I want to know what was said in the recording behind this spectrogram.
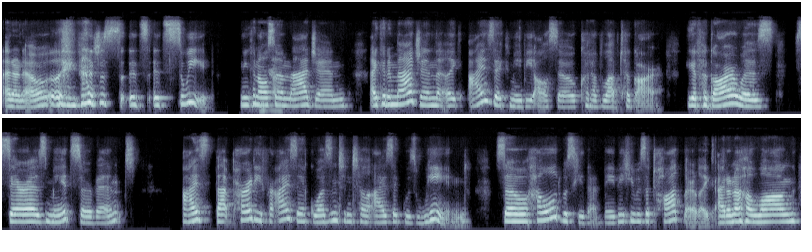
I don't know, like that's just it's it's sweet. You can also yeah. imagine, I could imagine that like Isaac maybe also could have loved Hagar. If Hagar was Sarah's maidservant, I, that party for Isaac wasn't until Isaac was weaned. So how old was he then? Maybe he was a toddler. Like I don't know how long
